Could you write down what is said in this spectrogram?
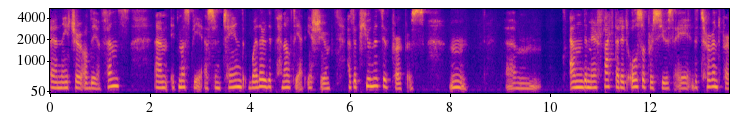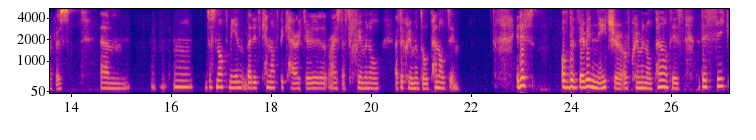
uh, nature of the offense, um, it must be ascertained whether the penalty at issue has a punitive purpose. Mm. Um, and the mere fact that it also pursues a deterrent purpose um, does not mean that it cannot be characterized as criminal as a criminal penalty. It is of the very nature of criminal penalties that they seek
